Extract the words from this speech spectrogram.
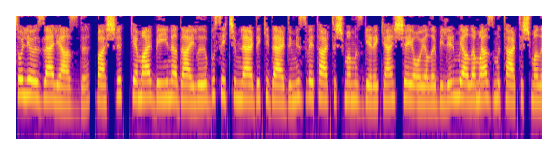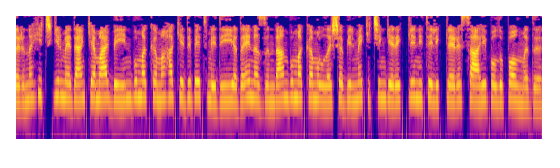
Soli Özel yazdı. Başlık, Kemal Bey'in adaylığı bu seçimlerdeki derdimiz ve tartışmamız gereken şey oy alabilir mi alamaz mı tartışmalarına hiç girmeden Kemal Bey'in bu makamı hak edip etmediği ya da en azından bu makama ulaşabilmek için gerekli niteliklere sahip olup olmadığı.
